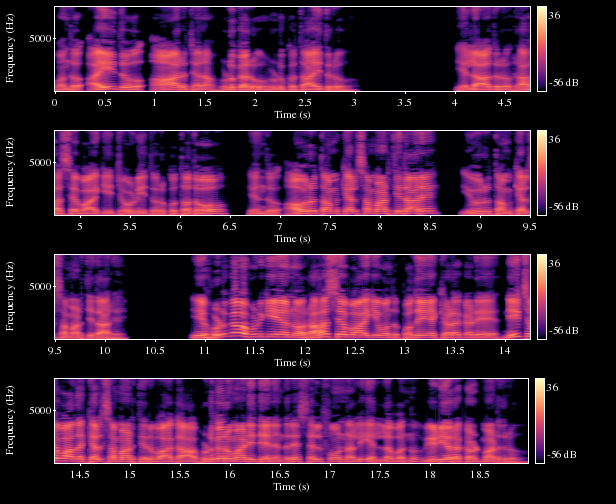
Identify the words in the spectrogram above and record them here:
ಒಂದು ಐದು ಆರು ಜನ ಹುಡುಗರು ಹುಡುಕುತ್ತಾ ಇದ್ರು. ಎಲ್ಲಾದರೂ ರಹಸ್ಯವಾಗಿ ಜೋಡಿ ದೊರಕುತ್ತದೋ ಎಂದು ಅವರು ತಮ್ಮ ಕೆಲಸ ಮಾಡ್ತಿದ್ದಾರೆ, ಇವರು ತಮ್ಮ ಕೆಲಸ ಮಾಡ್ತಿದ್ದಾರೆ. ಈ ಹುಡುಗ ಹುಡುಗಿಯನ್ನು ರಹಸ್ಯವಾಗಿ ಒಂದು ಪೊದೆಯ ಕೆಳಗಡೆ ನೀಚವಾದ ಕೆಲಸ ಮಾಡ್ತಿರುವಾಗ ಹುಡುಗರು ಮಾಡಿದ್ದೇನೆಂದರೆ ಸೆಲ್ಫೋನ್ನಲ್ಲಿ ಎಲ್ಲವನ್ನೂ ವಿಡಿಯೋ ರೆಕಾರ್ಡ್ ಮಾಡಿದ್ರು.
